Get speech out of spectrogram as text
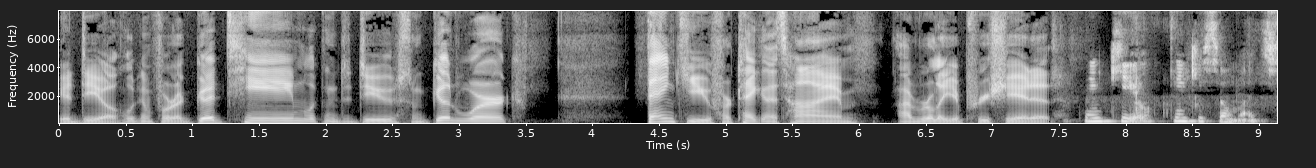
good deal. Looking for a good team, looking to do some good work. Thank you for taking the time I really appreciate it. Thank you. Thank you so much.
